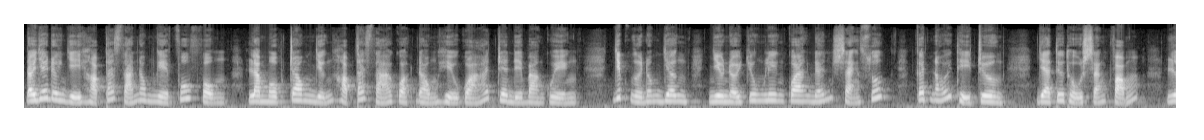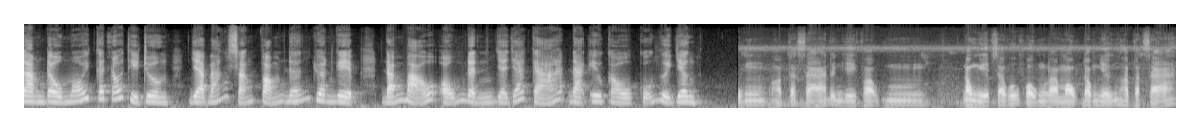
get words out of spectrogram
Đối với đơn vị Hợp tác xã Nông nghiệp Phú Phụng là một trong những hợp tác xã hoạt động hiệu quả trên địa bàn quyện, giúp người nông dân nhiều nội dung liên quan đến sản xuất, kết nối thị trường và tiêu thụ sản phẩm, làm đầu mối kết nối thị trường và bán sản phẩm đến doanh nghiệp, đảm bảo ổn định và giá cả đạt yêu cầu của người dân. Hợp tác xã đơn vị Phòng Nông nghiệp xã Phú Phụng là một trong những hợp tác xã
